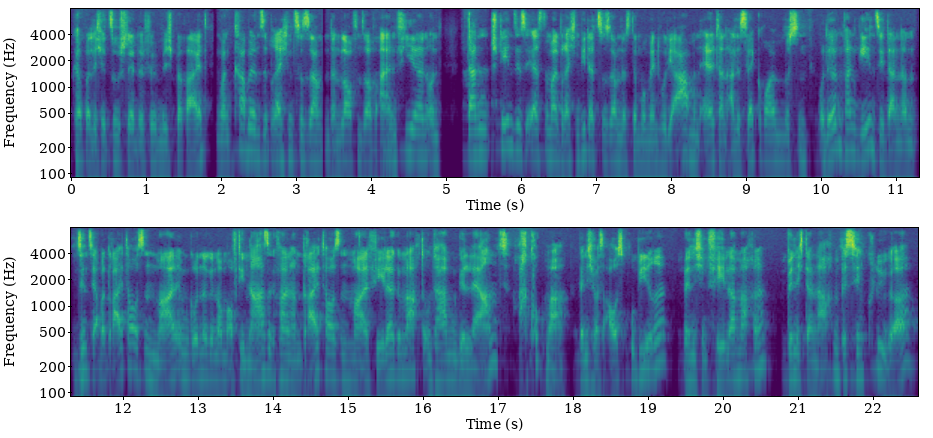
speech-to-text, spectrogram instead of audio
körperliche Zustände für mich bereit. Irgendwann krabbeln sie, brechen zusammen, dann laufen sie auf allen Vieren und dann stehen sie das erste Mal, brechen wieder zusammen. Das ist der Moment, wo die armen Eltern alles wegräumen müssen. Und irgendwann gehen sie dann. Dann sind sie aber 3000 Mal im Grunde genommen auf die Nase gefallen, haben 3000 Mal Fehler gemacht und haben gelernt, ach guck mal, wenn ich was ausprobiere, wenn ich einen Fehler mache, bin ich danach ein bisschen klüger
